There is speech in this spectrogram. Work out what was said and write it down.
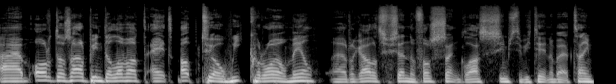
Um, orders are being delivered at up to a week Royal Mail, uh, regardless if you send them first or second class. It seems to be taking a bit of time.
